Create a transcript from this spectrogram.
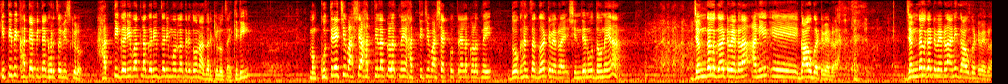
किती बी खात्या पित्या घरचं वीस किलो. हत्ती गरीबातला गरीब जरी मोजला तरी दोन हजार किलोचा आहे. किती? मग कुत्र्याची भाषा हत्तीला कळत नाही हत्तीची भाषा कुत्र्याला कळत नाही. दोघांचा गट वेगळा आहे. शिंदे उद्धव नाही हा? जंगल गट वेगळा आणि गाव गट वेगळा. जंगल गट वेगळा आणि गाव गट वेगळा.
